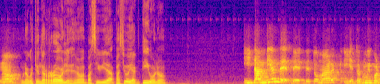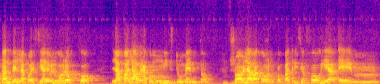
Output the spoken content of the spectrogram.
¿no? Una cuestión de roles, ¿no? Pasividad, pasivo y activo, ¿no? Y también de, de tomar, y esto es muy importante en la poesía de Olga Orozco, la palabra como un instrumento. Yo hablaba con, Patricio Foglia, em,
